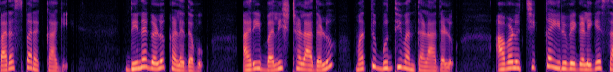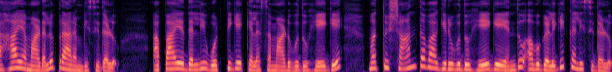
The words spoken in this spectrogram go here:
ಪರಸ್ಪರಕ್ಕಾಗಿ. ದಿನಗಳು ಕಳೆದವು. ಅರಿ ಬಲಿಷ್ಠಳಾದಳು ಮತ್ತು ಬುದ್ಧಿವಂತಳಾದಳು. ಅವಳು ಚಿಕ್ಕ ಇರುವೆಗಳಿಗೆ ಸಹಾಯ ಮಾಡಲು ಪ್ರಾರಂಭಿಸಿದಳು. ಅಪಾಯದಲ್ಲಿ ಒಟ್ಟಿಗೆ ಕೆಲಸ ಮಾಡುವುದು ಹೇಗೆ ಮತ್ತು ಶಾಂತವಾಗಿರುವುದು ಹೇಗೆ ಎಂದು ಅವುಗಳಿಗೆ ಕಲಿಸಿದಳು.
